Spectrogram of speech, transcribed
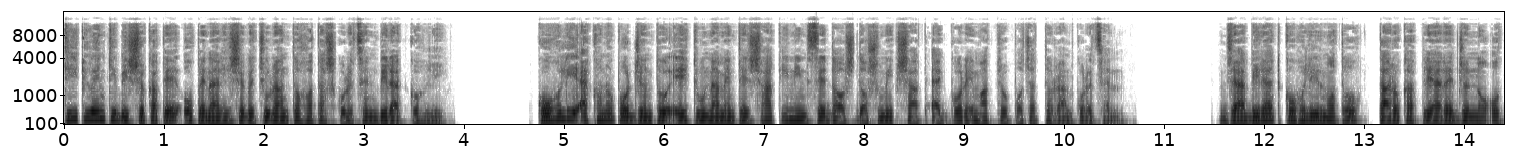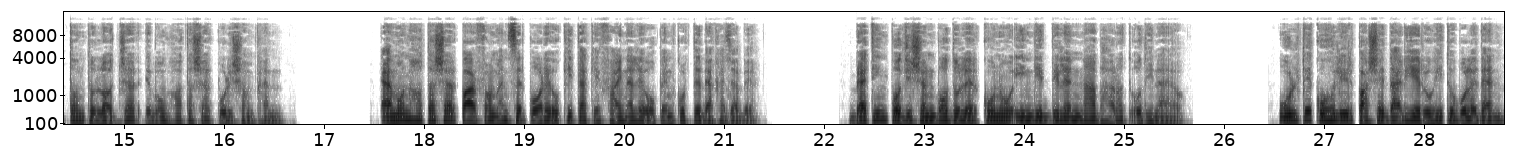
টি টোয়েন্টি বিশ্বকাপে ওপেনার হিসেবে চূড়ান্ত হতাশ করেছেন বিরাট কোহলি। কোহলি এখনও পর্যন্ত এই টুর্নামেন্টে সাত ইনিংসে দশ দশমিক সাত এক গড়ে মাত্র পঁচাত্তর রান করেছেন। যা বিরাট কোহলির মতো তারকা প্লেয়ারের জন্য অত্যন্ত লজ্জার এবং হতাশার পরিসংখ্যান। এমন হতাশার পারফরম্যান্সের পরেও কি তাকে ফাইনালে ওপেন করতে দেখা যাবে? ব্যাটিং পজিশন বদলের কোনো ইঙ্গিত দিলেন না ভারত অধিনায়ক। উল্টে কোহলির পাশে দাঁড়িয়ে রোহিত বলে দেন,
